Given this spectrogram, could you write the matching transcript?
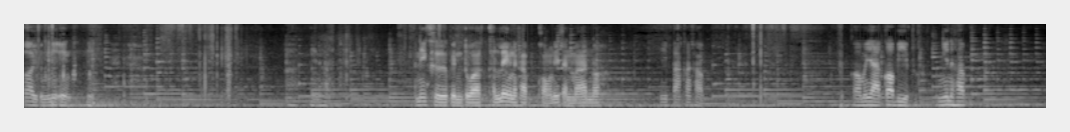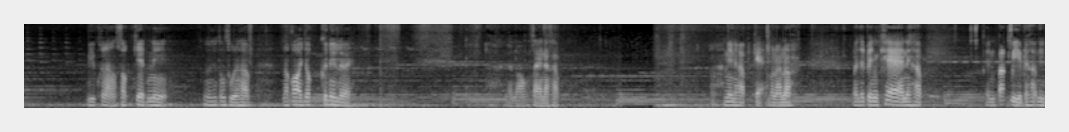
ก็อยู่ตรงนี้นี่เองนี่นี่นะครับ อันนี้คือเป็นตัวคันเร่งนะครับ ของนิสสันมาร์ทเนาะนี่ปลั๊กนะครับ ก็ไม่ยากก็บีบอย่างนี้นะครับ บีบข้างหลังซ็อกเก็ตนี่ตรงศูนย์นะครับ แล้วก็ยกขึ้นได้เลยอะเดี๋ยวลองใส่นะครับ นี่นะครับ แกะมาแล้วเนาะมันจะเป็นแค่นี่ครับ เป็นปลั๊กบีบนะครับนี่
